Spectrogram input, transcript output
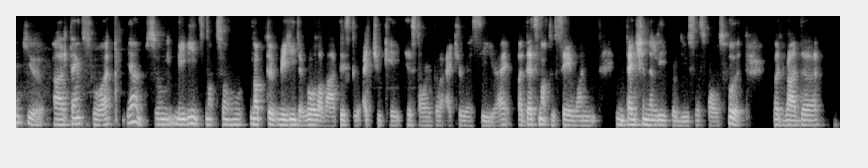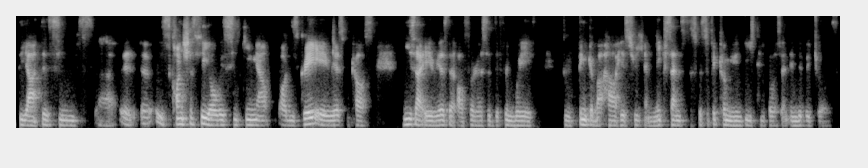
Thank you. Uh, thanks for what. Yeah. So maybe it's not so not the, really the role of artists to educate historical accuracy, right? But that's not to say one intentionally produces falsehood, but rather the artist seems uh, is consciously always seeking out all these gray areas because these are areas that offer us a different way to think about how history can make sense to specific communities, peoples, and individuals.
